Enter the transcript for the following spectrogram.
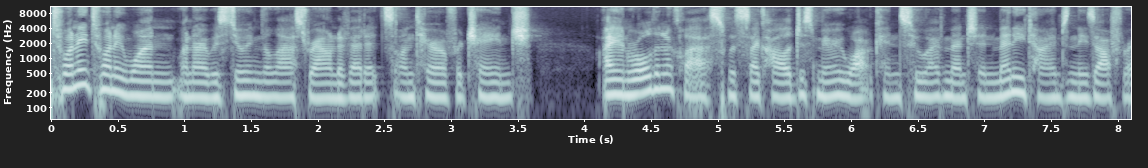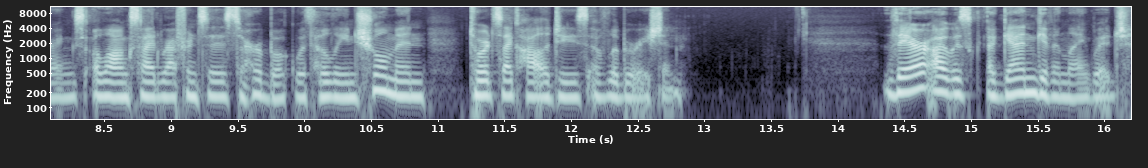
2021, when I was doing the last round of edits on Tarot for Change, I enrolled in a class with psychologist Mary Watkins, who I've mentioned many times in these offerings, alongside references to her book with Helene Shulman, Toward Psychologies of Liberation. There, I was again given language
